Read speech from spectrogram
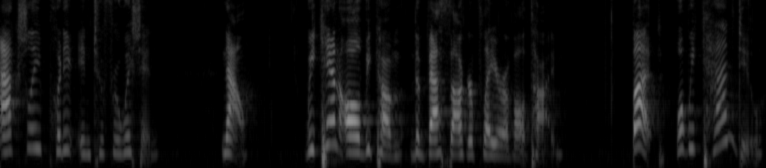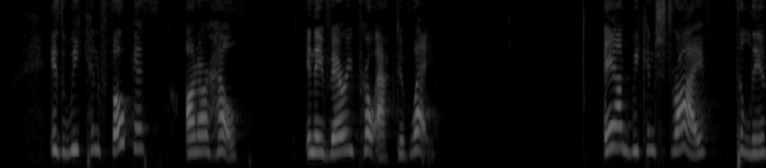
actually put it into fruition. Now, we can't all become the best soccer player of all time. But what we can do is we can focus on our health in a very proactive way and we can strive to live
